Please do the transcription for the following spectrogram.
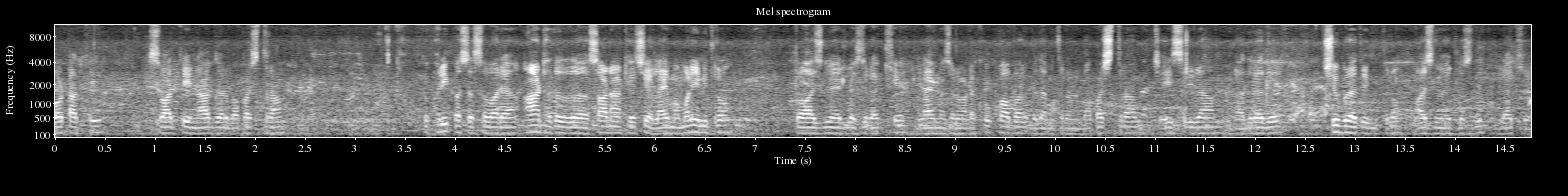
બોટાદથી, સ્વાતિ, નાગર, બાપા સીતરામ. તો ફરી પાછા સવારે આઠ હતા સાડા આઠે છે, લાઈવમાં મળીએ મિત્રો. તો આજનો એટલું સુધી રાખીએ. લાઈવમાં મજા માટે ખૂબ ખૂબ આભાર. બધા મિત્રોને બાપા સીતરામ જય શ્રી રામ, રાધે રાધે. શુભ રાત્રિ મિત્રો. આજનું એટલું સુધી રાખીએ.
